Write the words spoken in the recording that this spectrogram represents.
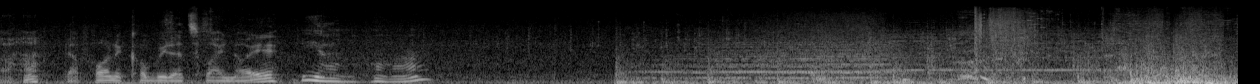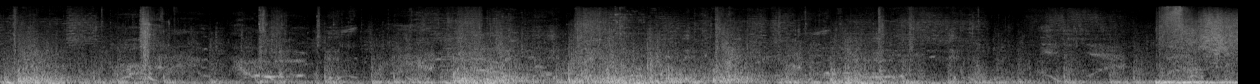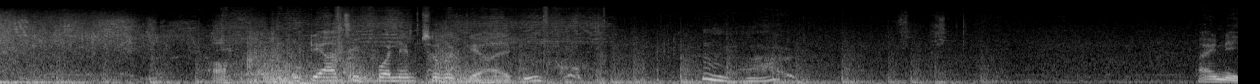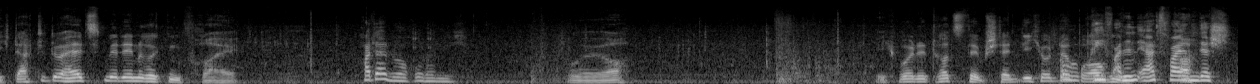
Aha, da vorne kommen wieder zwei neue. Ja, aha. Hat sich vornehm zurückgehalten. Nee, ich dachte, du hältst mir den Rücken frei. Hat er doch, oder nicht? Oh ja. Ich wurde trotzdem ständig Oh, unterbrochen. Brief an den Erzfeind Ach. der Sch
